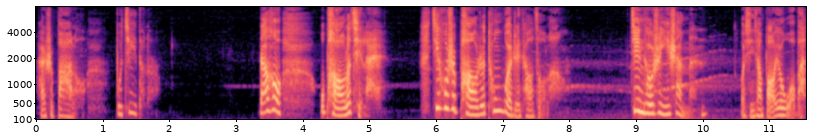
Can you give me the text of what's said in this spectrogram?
还是八楼？不记得了。然后我跑了起来，几乎是跑着通过这条走廊。尽头是一扇门，我心想：保佑我吧，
